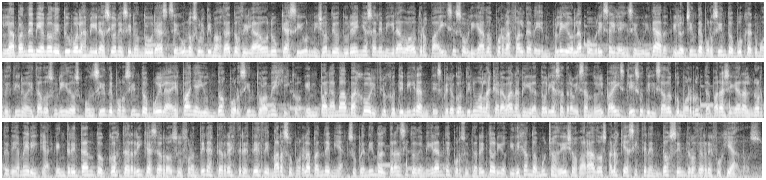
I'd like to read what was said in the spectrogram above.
La pandemia no detuvo las migraciones en Honduras. Según los últimos datos de la ONU, casi un millón de hondureños han emigrado a otros países obligados por la falta de empleo, la pobreza y la inseguridad. El 80% busca como destino a Estados Unidos, un 7% vuela a España y un 2% a México. En Panamá bajó el flujo de migrantes, pero continúan las caravanas migratorias atravesando el país, que es utilizado como ruta para llegar al norte de América. Entre tanto, Costa Rica cerró sus fronteras terrestres desde marzo por la pandemia, suspendiendo el tránsito de migrantes por su territorio y dejando a muchos de ellos varados a los que asisten en dos centros de refugiados.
